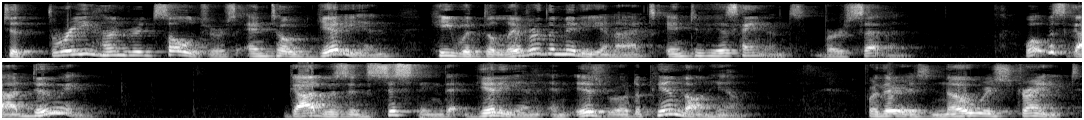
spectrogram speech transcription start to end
to 300 soldiers and told Gideon he would deliver the Midianites into his hands. Verse 7. What was God doing? God was insisting that Gideon and Israel depend on him. For there is no restraint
